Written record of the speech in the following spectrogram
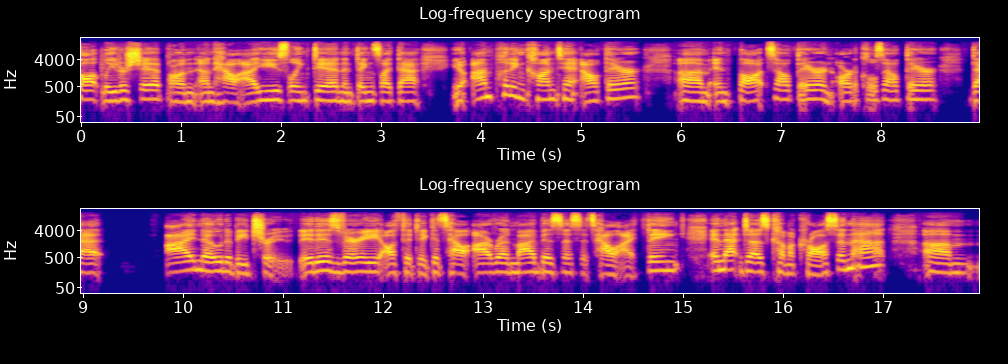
thought leadership on on how I use LinkedIn and things like that. You know, I'm putting content out there um, and thoughts out there and articles out there that I know to be true. It is very authentic. It's how I run my business. It's how I think. And that does come across in that. Um,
